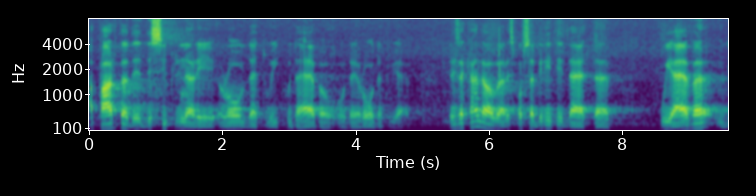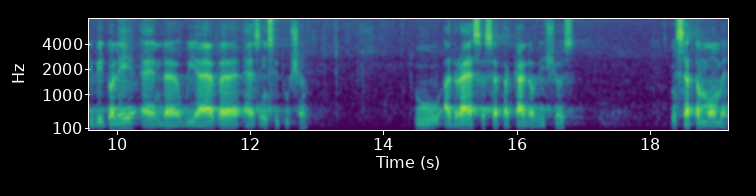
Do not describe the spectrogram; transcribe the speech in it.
apart of the disciplinary role that we could have, or, or the role that we have. There is a kind of responsibility that we have individually and we have as institution to address a certain kind of issues in certain moment.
